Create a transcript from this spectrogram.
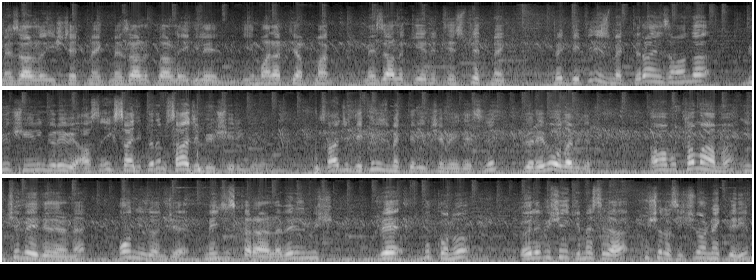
mezarlığı işletmek, mezarlıklarla ilgili imalat yapmak, mezarlık yerini tespit etmek ve defin hizmetleri aynı zamanda Büyükşehir'in görevi. Aslında ilk saydıklarım sadece Büyükşehir'in görevi. Sadece defin hizmetleri ilçe belediyesinin görevi olabilir. Ama bu tamamı ilçe belediyelerine 10 yıl önce meclis kararıyla verilmiş ve bu konu öyle bir şey ki mesela Kuşadası için örnek vereyim.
